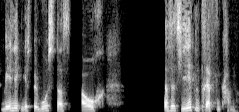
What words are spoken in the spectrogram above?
wenigen ist bewusst, dass auch, dass es jeden treffen kann.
